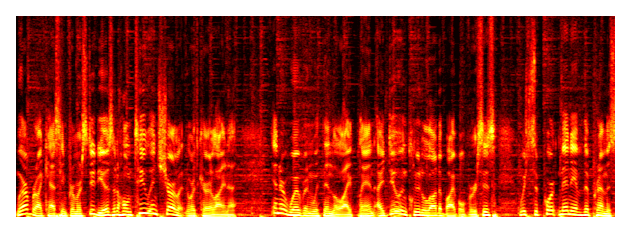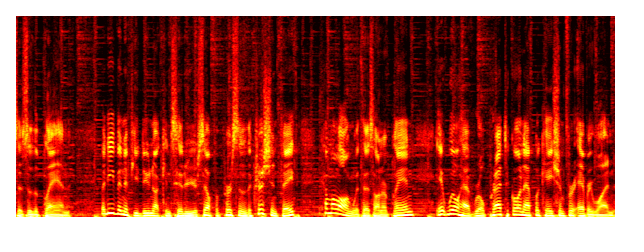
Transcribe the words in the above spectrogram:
We are broadcasting from our studios at Home 2 in Charlotte, North Carolina. Interwoven within the life plan, I do include a lot of Bible verses which support many of the premises of the plan. But even if you do not consider yourself a person of the Christian faith, come along with us on our plan. It will have real practical and application for everyone.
